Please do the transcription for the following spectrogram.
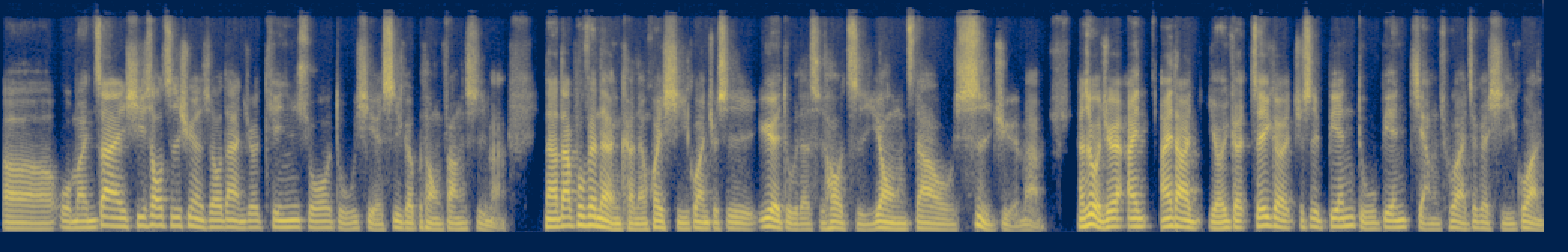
呃，我们在吸收资讯的时候，当然就听说读写是一个不同方式嘛。那大部分的人可能会习惯就是阅读的时候只用到视觉嘛。但是我觉得艾艾达有一个这个就是边读边讲出来这个习惯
